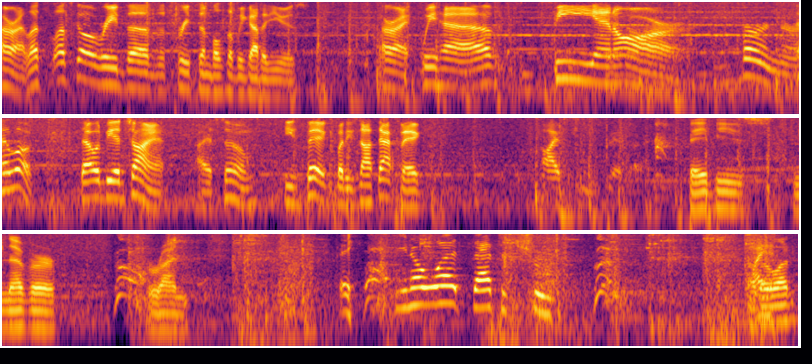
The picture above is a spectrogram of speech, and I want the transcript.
All right, let's let's go read the the three symbols that we got to use. All right, we have B and R. Burner. Hey, look, that would be a giant, I assume. He's big, but he's not that big. I've seen bigger. Babies never run. Hey, you know what? That's a truth. Other one.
